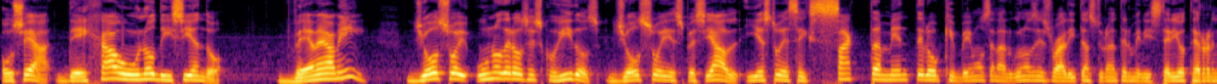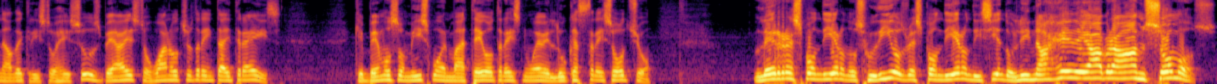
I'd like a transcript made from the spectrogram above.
O sea, deja uno diciendo, veme a mí, yo soy uno de los escogidos, yo soy especial. Y esto es exactamente lo que vemos en algunos israelitas durante el ministerio terrenal de Cristo Jesús. Vea esto, Juan 8:33, que vemos lo mismo en Mateo 3:9, Lucas 3:8. Le respondieron, los judíos respondieron diciendo, linaje de Abraham somos.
